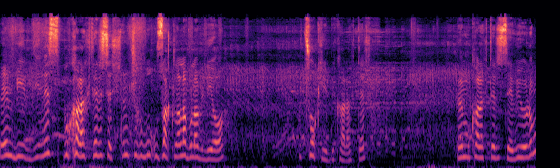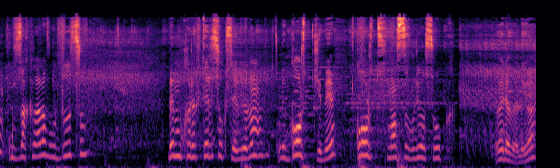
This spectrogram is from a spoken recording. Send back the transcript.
ben bildiğiniz bu karakteri seçtim. Çünkü bu uzaklara bulabiliyor. Bu çok iyi bir karakter. Ben bu karakteri seviyorum. Uzaklara vurduğu için ben bu karakteri çok seviyorum. Gort gibi. Gort nasıl vuruyor soğuk. Öyle vuruyor.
